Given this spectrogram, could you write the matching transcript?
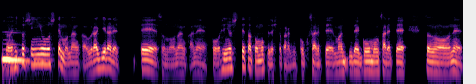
その人信用してもなんか裏切られて、そのなんかね、こう信用してたと思ってた人から密告されて、まで拷問されて、そのね、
